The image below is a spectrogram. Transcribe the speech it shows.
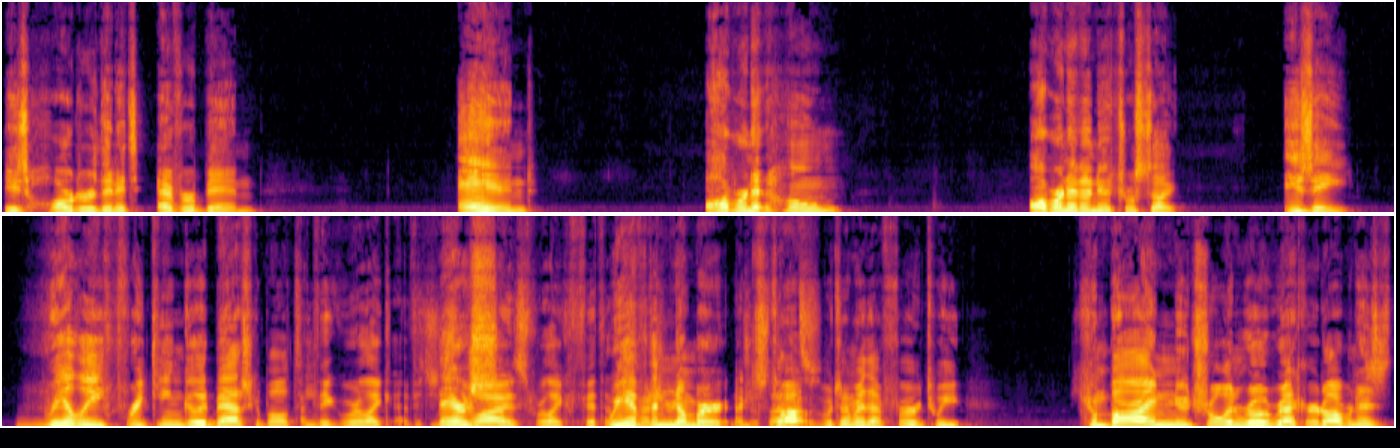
is harder than it's ever been. And Auburn at home, Auburn at a neutral site is a really freaking good basketball team. I think we're like efficiency They're so- we're like fifth. We the have the number. neutral just thought- we're talking about that Ferg tweet. Combined neutral and road record, Auburn has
